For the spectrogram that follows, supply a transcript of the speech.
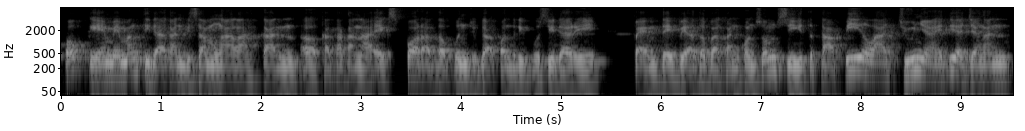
Oke, memang tidak akan bisa mengalahkan eh, katakanlah ekspor ataupun juga kontribusi dari PMTB atau bahkan konsumsi, tetapi lajunya itu ya jangan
